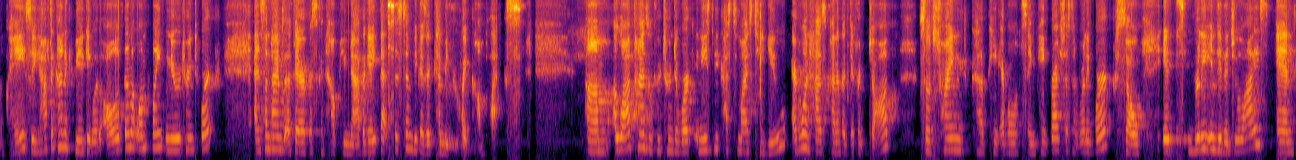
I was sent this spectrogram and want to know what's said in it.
Okay, so you have to kind of communicate with all of them at one point when you're returning to work. And sometimes a therapist can help you navigate that system because it can be quite complex. Um, a lot of times with return to work, it needs to be customized to you. Everyone has kind of a different job. So to try and kind of paint everyone with the same paintbrush doesn't really work. So it's really individualized and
